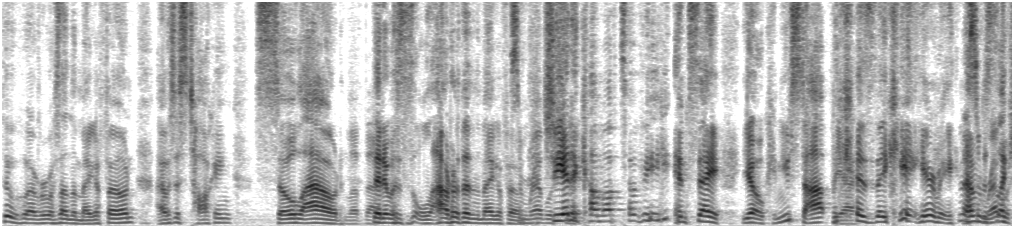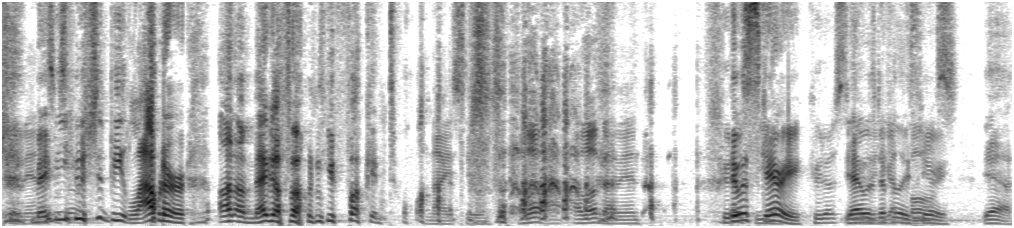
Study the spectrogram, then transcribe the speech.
to whoever was on the megaphone. I was just talking so loud that. that. it was louder than the megaphone. She had to come up to me and say, "Yo, can you stop Yeah. because they can't hear me?" And That's I'm just like, shit. "Maybe you up." should be louder on a megaphone, you fucking twat." Nice, dude. I love, I love that, man. It was to you. scary. Kudos. To Yeah, it was. You definitely scary. Yeah,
